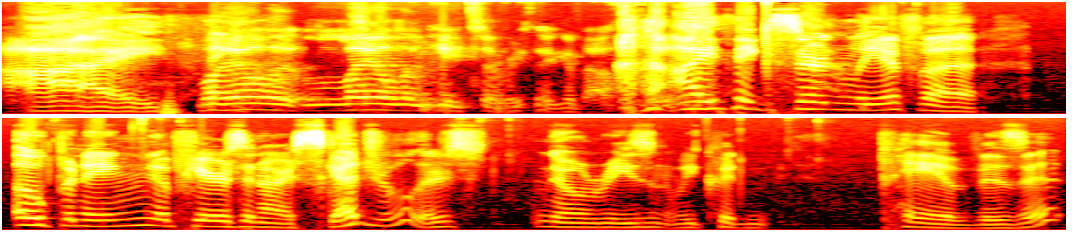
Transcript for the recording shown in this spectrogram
I think, Leyland, Leyland hates everything about this. I think certainly if a opening appears in our schedule, there's no reason we couldn't pay a visit.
